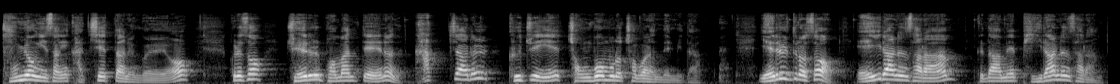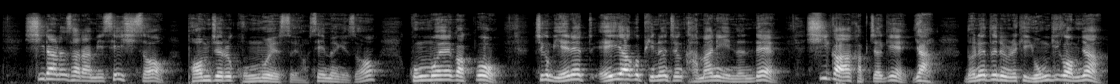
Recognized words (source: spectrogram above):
두 명 이상이 같이 했다는 거예요. 그래서 죄를 범한 때에는 각자를 그 죄의 정범으로 처벌한답니다. 예를 들어서 A라는 사람, 그 다음에 B라는 사람, C라는 사람이 셋이서 범죄를 공모했어요. 세 명에서. 공모해갖고, 지금 얘네 A하고 B는 지금 가만히 있는데, C가 갑자기, 야, 너네들은 왜 이렇게 용기가 없냐?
